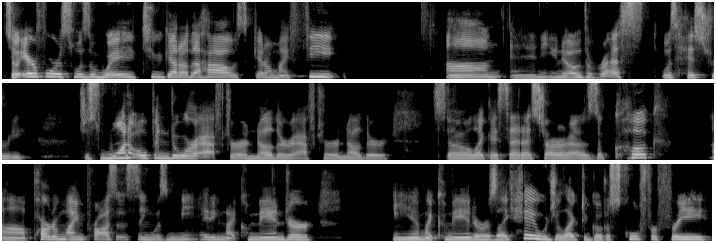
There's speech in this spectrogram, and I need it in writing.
So Air Force was a way to get out of the house, get on my feet. Um, and you know, the rest was history. Just one open door after another after another. So, like I said, I started as a cook. Uh, part of my processing was meeting my commander. And my commander was like, Hey, would you like to go to school for free?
